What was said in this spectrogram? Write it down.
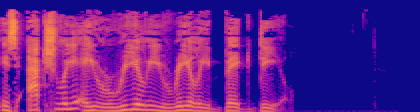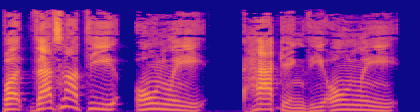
is actually a really, really big deal. But that's not the only hacking, the only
